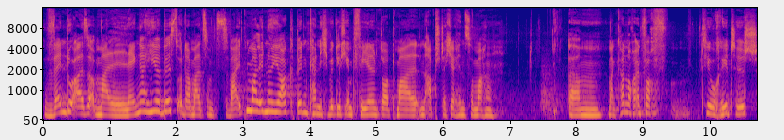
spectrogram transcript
Wenn du also mal länger hier bist oder mal zum zweiten Mal in New York bin, kann ich wirklich empfehlen, dort mal einen Abstecher hinzumachen. Ähm, man kann auch einfach theoretisch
